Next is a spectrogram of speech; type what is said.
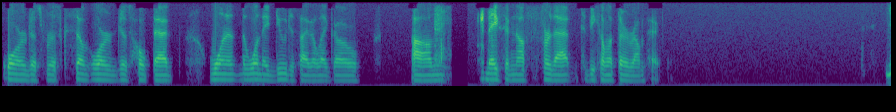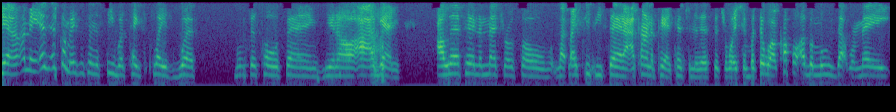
or just risk some, or just hope that one the one they do decide to let go um, makes enough for that to become a third round pick. Yeah, I mean, it's, it's to be interesting to see what takes place with with this whole thing. You know, I, again, I live here in the metro, so like like CP said, I kind of pay attention to this situation. But there were a couple other moves that were made.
